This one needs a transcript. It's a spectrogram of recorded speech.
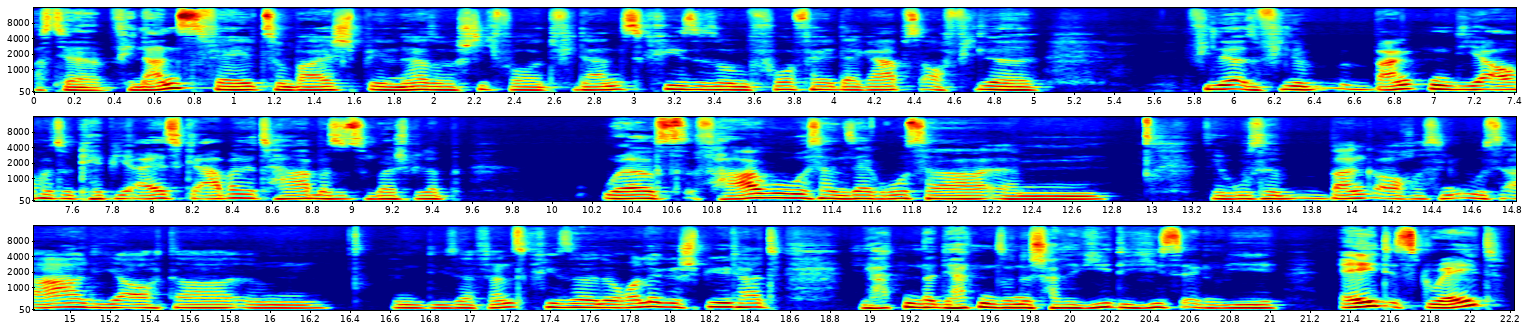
aus der Finanzfeld zum Beispiel, ne, so Stichwort Finanzkrise, so im Vorfeld, da gab es auch viele viele, also viele Banken, die ja auch mit so KPIs gearbeitet haben, also zum Beispiel glaub, Wells Fargo ist ein sehr großer, ähm, sehr große Bank auch aus den USA, die ja auch da ähm, in dieser Finanzkrise eine Rolle gespielt hat. Die hatten, die hatten so eine Strategie, die hieß irgendwie Eight is great.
